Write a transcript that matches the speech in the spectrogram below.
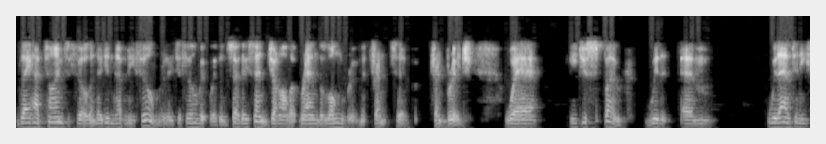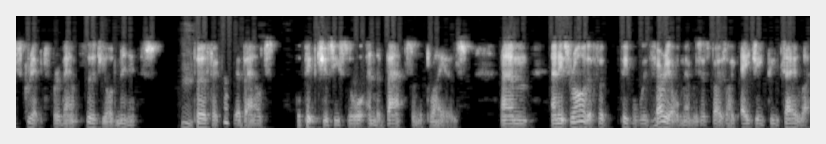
they had time to fill, and they didn't have any film really to film it with, and so they sent John Arlott round the long room at Trent uh, Trent Bridge, where he just spoke with um, without any script for about 30 odd minutes, Hmm. perfectly about the pictures he saw and the bats and the players. Um, and it's rather for people with very old memories, I suppose, like A.J.P. Taylor,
